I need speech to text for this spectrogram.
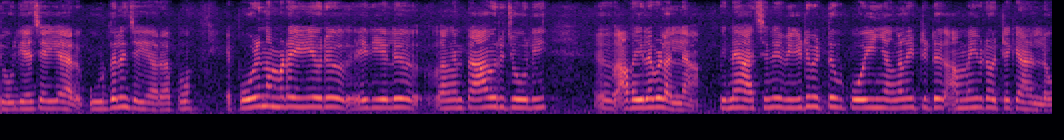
ജോലിയാണ് ചെയ്യാറ് കൂടുതലും ചെയ്യാറ്. അപ്പോൾ എപ്പോഴും നമ്മുടെ ഈ ഒരു ഏരിയയിൽ അങ്ങനത്തെ ആ ഒരു ജോലി അവൈലബിൾ അല്ല. പിന്നെ അച്ഛന് വീട് വിട്ട് പോയി ഞങ്ങളെ ഇട്ടിട്ട് അമ്മ ഇവിടെ ഒറ്റയ്ക്കാണല്ലോ.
